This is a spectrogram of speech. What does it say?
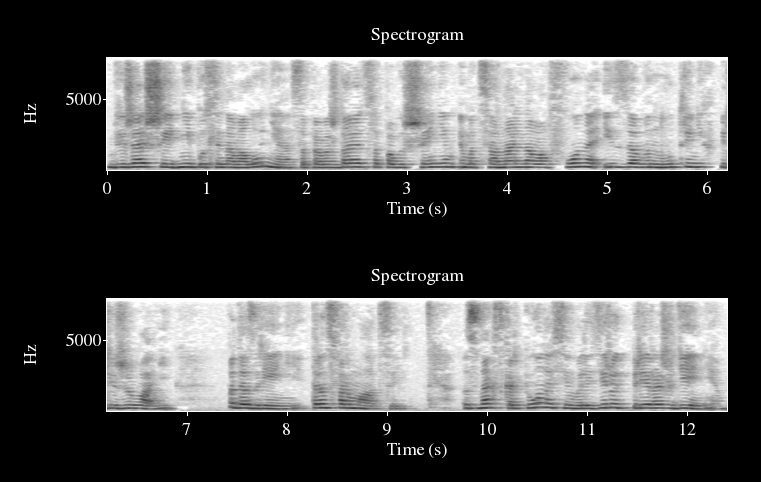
Ближайшие дни после новолуния сопровождаются повышением эмоционального фона из-за внутренних переживаний, подозрений, трансформаций. Знак Скорпиона символизирует перерождение,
